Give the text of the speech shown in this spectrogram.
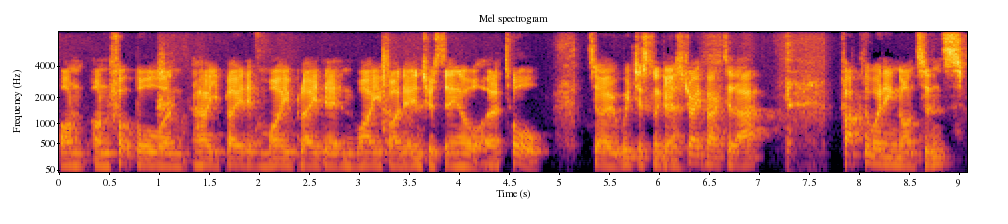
on on football and how you played it and why you played it and why you find it interesting or at all. So we're just going to go Yeah. straight back to that. Fuck the winning nonsense.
